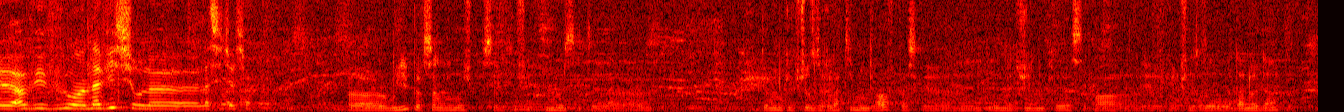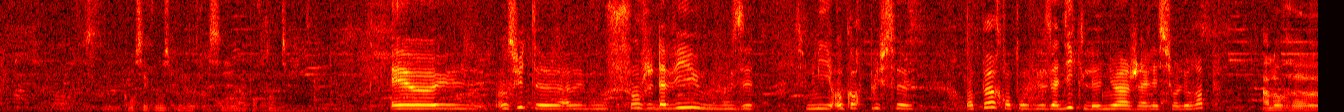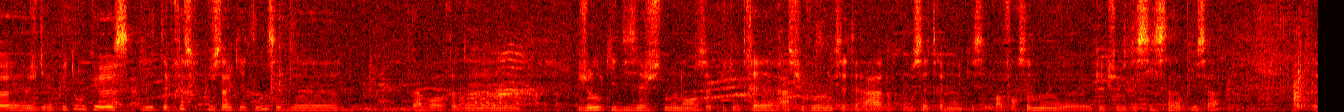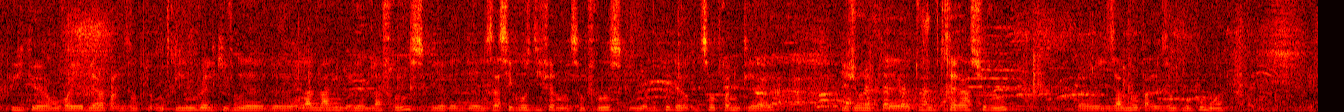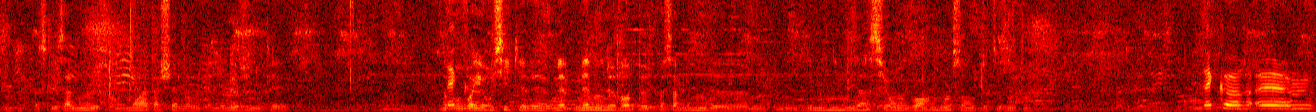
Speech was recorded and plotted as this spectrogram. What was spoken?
Euh, Avez-vous un avis sur le- la situation? Euh, oui, personnellement, je pensais qu'effectivement, c'était quand même quelque chose de relativement grave parce que l'é- l'énergie nucléaire, c'est pas quelque chose d'anodin. Les conséquences peuvent être assez importantes. Et euh, ensuite, euh, avez-vous changé d'avis ou vous êtes mis encore plus euh, en peur quand on vous a dit que le nuage allait sur l'Europe? Alors, je dirais plutôt que ce qui était presque plus inquiétant, c'est d'avoir des gens qui disaient justement non, c'est plutôt très rassurant, etc. Alors qu'on sait très bien que c'est pas forcément quelque chose de si simple que ça. Et puis qu'on voyait bien, par exemple, entre les nouvelles qui venaient de l'Allemagne bien de la France, qu'il y avait des assez grosses différences. En France, comme il y a beaucoup de centrales nucléaires, les gens étaient toujours très rassurants. Euh, les Allemands, par exemple, beaucoup moins. Parce que les Allemands ils sont moins attachés à l'é- l'énergie nucléaire. Donc on voyait aussi qu'il y avait, même, même en Europe, passablement de, de minimisation, voire de mensonges de temps en temps. D'accord. Euh,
